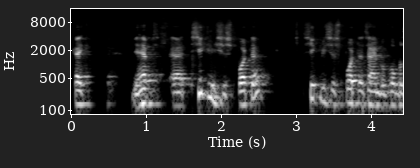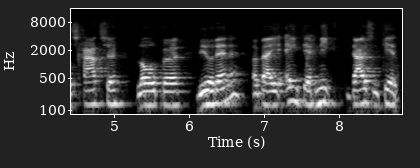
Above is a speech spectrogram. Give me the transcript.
Kijk, je hebt cyclische sporten. Cyclische sporten zijn bijvoorbeeld schaatsen, lopen, wielrennen, waarbij je één techniek duizend keer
